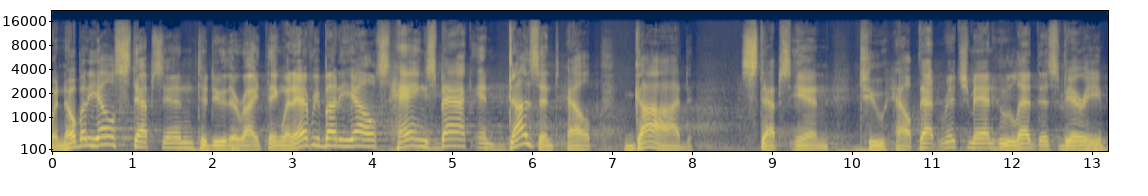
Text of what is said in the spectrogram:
When nobody else steps in to do the right thing, when everybody else hangs back and doesn't help, God steps in to help. That rich man who led this very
